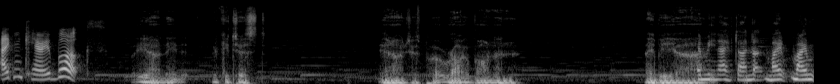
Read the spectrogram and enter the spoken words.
I can carry books. But you don't need it. We could just, you know, just put a robe on and maybe, uh, I mean, I've done my my.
